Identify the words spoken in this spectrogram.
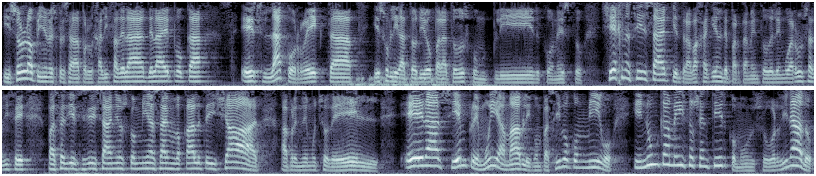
y solo la opinión expresada por el Jalifa de la, de la época es la correcta y es obligatorio para todos cumplir con esto. Sheikh Nasir Saeb, quien trabaja aquí en el Departamento de Lengua Rusa, dice, pasé 16 años con Mia Saeb y Shad, aprendí mucho de él. Era siempre muy amable y compasivo conmigo y nunca me hizo sentir como un subordinado.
